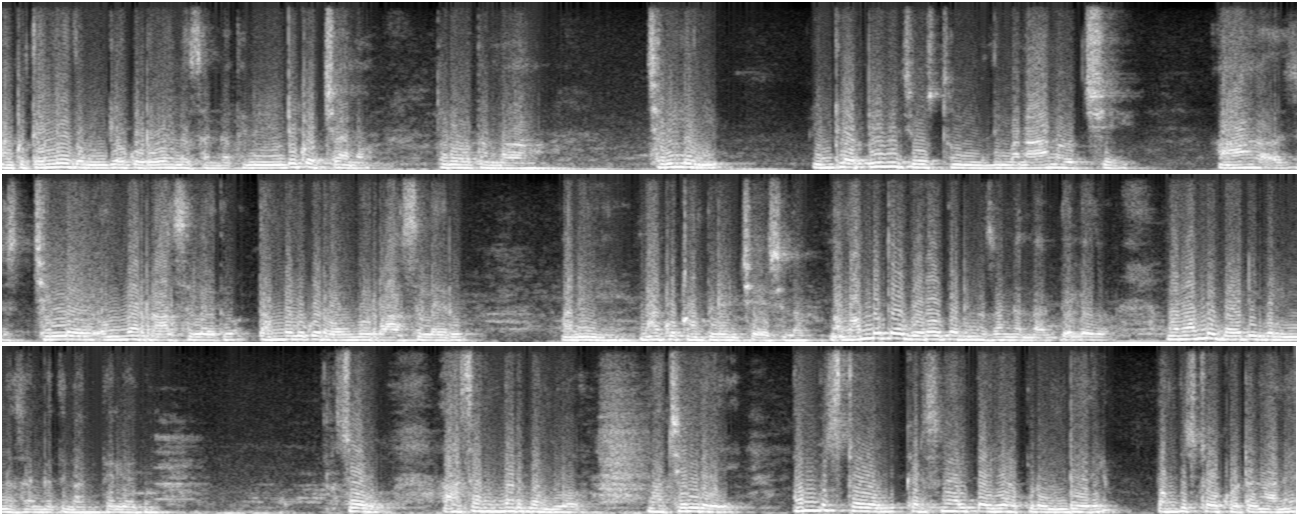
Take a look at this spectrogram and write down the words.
నాకు తెలియదు ఇంట్లో గొడవైన సంగతి. నేను ఇంటికి వచ్చాను. తర్వాత మా చెల్లి ఇంట్లో టీవీ చూస్తుంది. మా నాన్న వచ్చి చెల్లె హోంవర్క్ రాసలేదు. తమ్ముడు కూడా హోంవర్క్ రాసలేరు. అని నాకు కంప్లైంట్ చేసినారు మా మమ్మీతో గొడవ పడిన సంగతి నాకు తెలియదు. మా మమ్మీ బయటికి వెళ్ళిన సంగతి నాకు తెలియదు. సో ఆ సందర్భంలో మా చెల్లి పంపు స్టవ్ కిరసనాయిల్ పొయ్యి అప్పుడు ఉండేది. పంపు స్టవ్ కొట్టగానే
